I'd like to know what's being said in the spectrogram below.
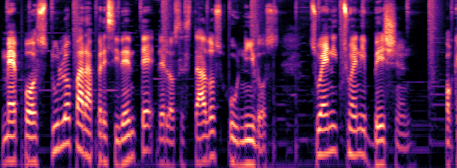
Me postulo para presidente de los Estados Unidos. 2020 Vision. Ok,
